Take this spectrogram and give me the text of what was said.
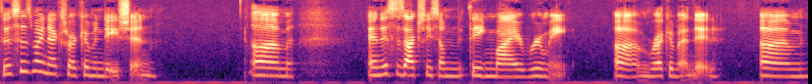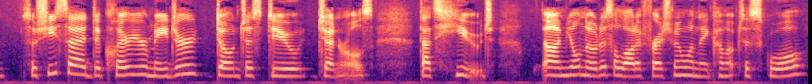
this is my next recommendation. Um, and this is actually something my roommate um, recommended. Um, so she said, declare your major, don't just do generals. That's huge. Um, you'll notice a lot of freshmen when they come up to school.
